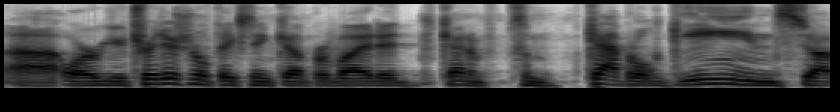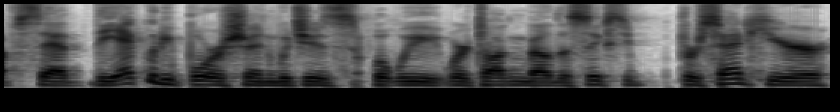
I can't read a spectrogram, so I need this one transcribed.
uh, or your traditional fixed income provided kind of some capital gains to offset the equity portion, which is what we were talking about, the 60% here,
